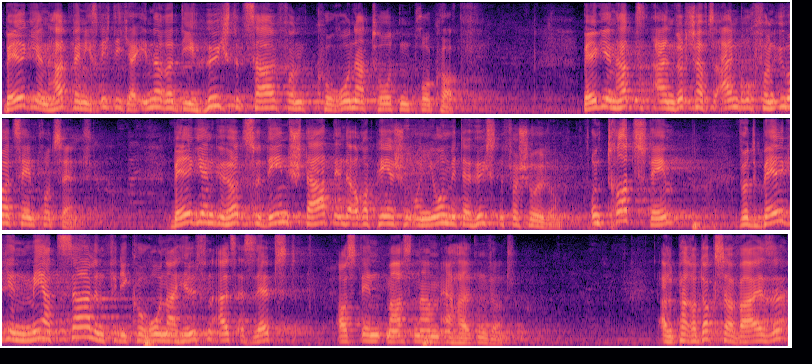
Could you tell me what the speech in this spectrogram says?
Belgien hat, wenn ich es richtig erinnere, die höchste Zahl von Corona-Toten pro Kopf. Belgien hat einen Wirtschaftseinbruch von über 10 Prozent. Belgien gehört zu den Staaten in der Europäischen Union mit der höchsten Verschuldung. Und trotzdem wird Belgien mehr zahlen für die Corona-Hilfen, als es selbst aus den Maßnahmen erhalten wird. Also paradoxerweise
